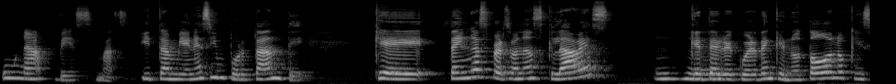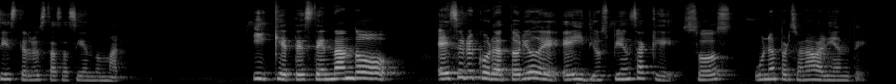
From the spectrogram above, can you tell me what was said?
una vez más. Y también es importante que tengas personas claves que te recuerden que no todo lo que hiciste lo estás haciendo mal. Y que te estén dando ese recordatorio de, hey, Dios piensa que sos una persona valiente.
